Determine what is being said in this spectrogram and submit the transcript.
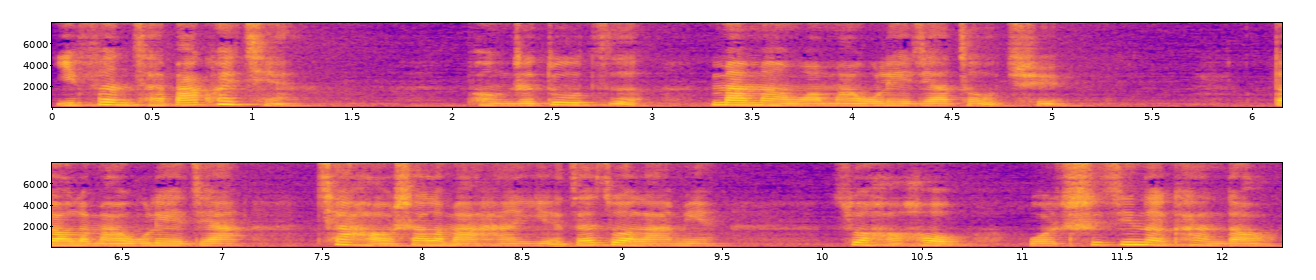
一份才八块钱，捧着肚子慢慢往马乌列家走去。到了马乌列家，恰好沙勒马罕也在做拉面。做好后，我吃惊地看到。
